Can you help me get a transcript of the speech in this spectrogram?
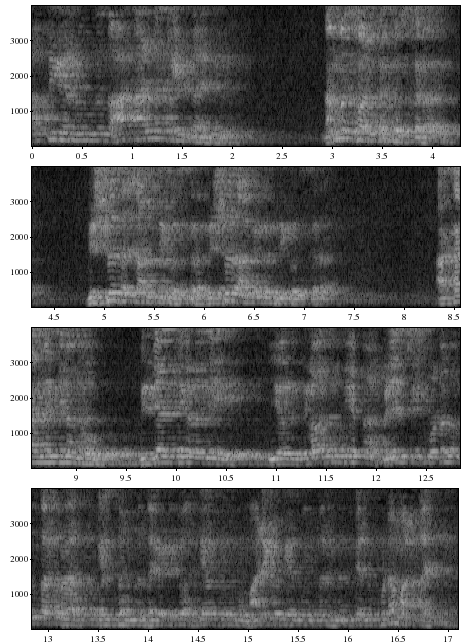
ಆಗ್ತೀವಿ ಅನ್ನುವಂಥದ್ದು ಆ ಕಾರಣಕ್ಕೆ ಹೇಳ್ತಾ ಇದ್ದೀವಿ. ನಮ್ಮ ಸ್ವಾರ್ಥಕ್ಕೋಸ್ಕರ, ವಿಶ್ವದ ಶಾಂತಿಗೋಸ್ಕರ, ವಿಶ್ವದ ಅಭಿವೃದ್ಧಿಗೋಸ್ಕರ. ಆ ಕಾರಣಕ್ಕೆ ನಾನು ವಿದ್ಯಾರ್ಥಿಗಳಲ್ಲಿ ಈ ಒಂದು ಫಿಲಾಸಫಿಯನ್ನ ಬೆಳೆಸಿ ಕೊಡುವಂತಹ ಕೆಲಸವನ್ನು ದಯವಿಟ್ಟು ಅಧ್ಯಾಪಕರು ಮಾಡಿಕೊಡಿ ಅನ್ನುವಂಥ ವಿನಂತಿಯನ್ನು ಕೂಡ ಮಾಡ್ತಾ ಇದ್ದೇನೆ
